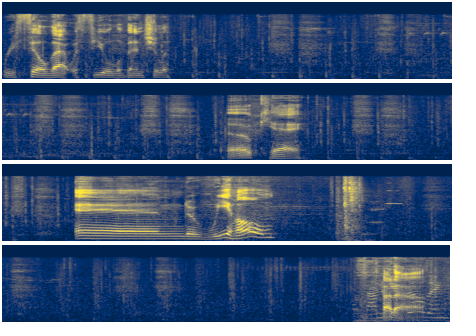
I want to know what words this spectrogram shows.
refill that with fuel eventually. Okay. And we home. Time to get Ta-da. building.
